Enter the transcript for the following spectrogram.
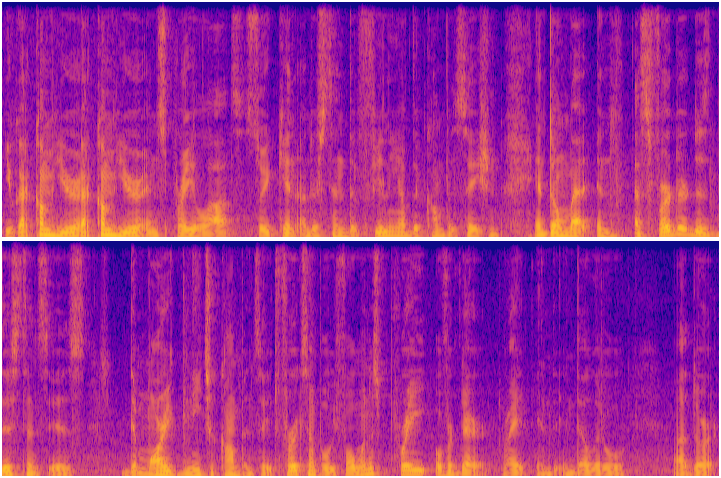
you gotta come here gotta come here and spray a lot so you can understand the feeling of the compensation. And don't matter and as further this distance is the more you need to compensate. For example if i want to spray over there right in the in the little uh, door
